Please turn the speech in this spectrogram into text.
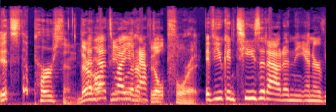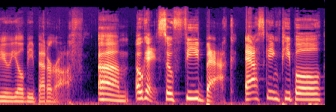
it's the person. There And are that's people why you that are have to- built for it. If you can tease it out in the interview, you'll be better off. Um, okay, so feedback. Asking people,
